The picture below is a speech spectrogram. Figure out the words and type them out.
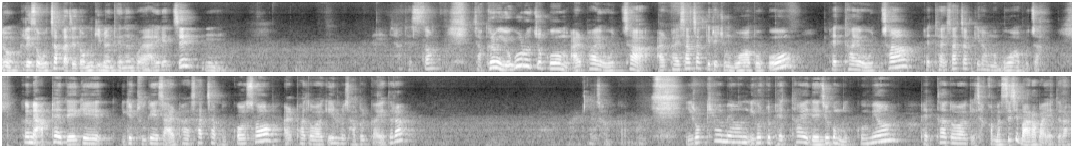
어 그래서 5차까지 넘기면 되는 거야. 알겠지? 음. 자 됐어? 자 그러면 요거를 조금 알파의 5차 알파의 4차끼리 좀 모아보고 베타의 5차 베타의 4차끼리 한번 모아보자 그러면 앞에 4개 이게 두 개에서 알파 4차 묶어서 알파 더하기 1로 잡을까 얘들아? 아, 잠깐만 이렇게 하면 이것도 베타의 4제곱 묶으면 베타 더하기 잠깐만 쓰지 말아봐 얘들아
